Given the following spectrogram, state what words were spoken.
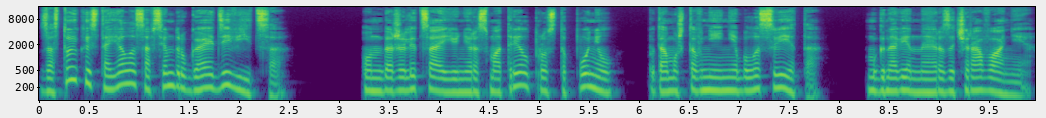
За стойкой стояла совсем другая девица, он даже лица ее не рассмотрел, просто понял, потому что в ней не было света. Мгновенное разочарование.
